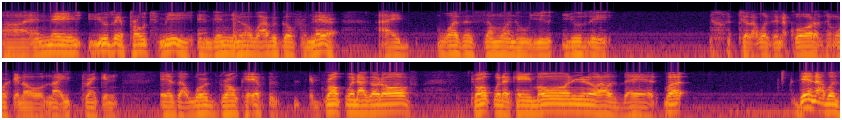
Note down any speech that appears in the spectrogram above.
uh, and they usually approached me, and then you know I would go from there. I wasn't someone who usually, till I was in the quarters and working all night, drinking as I worked, drunk half, drunk when I got off, drunk when I came on. You know I was bad, but then I was.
